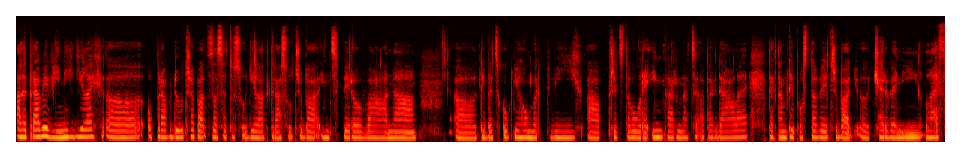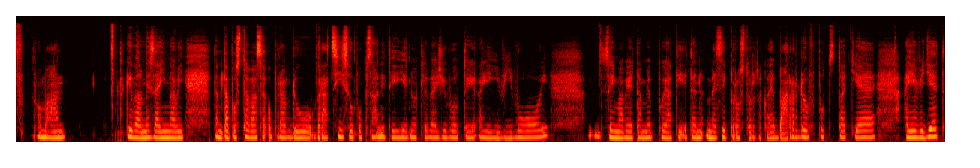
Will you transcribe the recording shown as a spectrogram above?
ale právě v jiných dílech eh, opravdu třeba zase to jsou díla, která jsou třeba inspirována eh, tibetskou knihou mrtvých a představou reinkarnace a tak dále, tak tam ty postavy, třeba Červený lev, román taky velmi zajímavý. Tam ta postava se opravdu vrací, jsou popsány ty jednotlivé životy a její vývoj. Zajímavě tam je pojatý i ten meziprostor, takové bardo v podstatě a je vidět,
